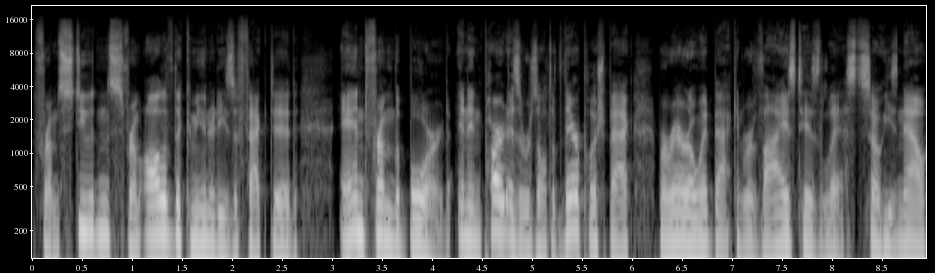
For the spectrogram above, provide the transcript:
from students, from all of the communities affected and from the board. And in part as a result of their pushback, Marrero went back and revised his list. So he's now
